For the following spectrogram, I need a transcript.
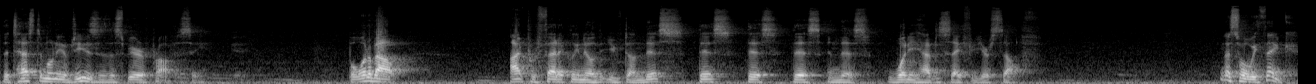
The testimony of Jesus is the spirit of prophecy. But what about I prophetically know that you've done this, this, this, this, and this. What do you have to say for yourself? And that's what we think.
